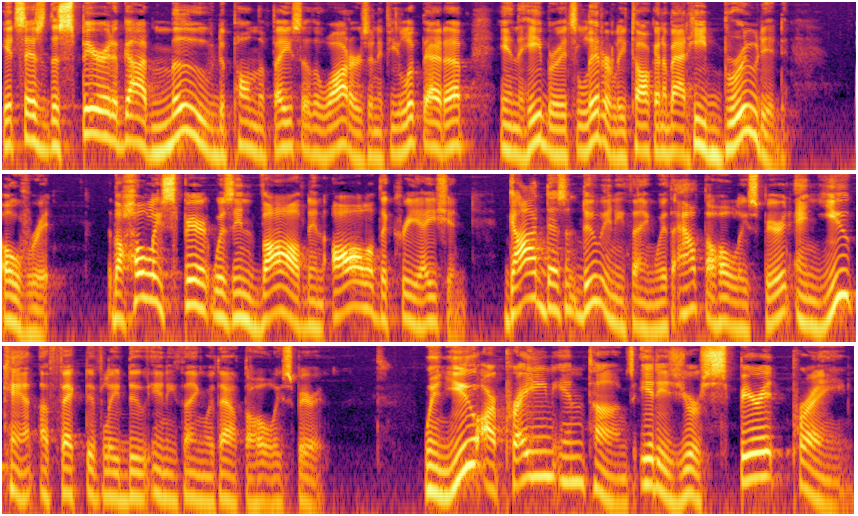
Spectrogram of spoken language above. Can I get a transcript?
it says the Spirit of God moved upon the face of the waters. And if you look that up in the Hebrew, it's literally talking about He brooded over it. The Holy Spirit was involved in all of the creation. God doesn't do anything without the Holy Spirit, and you can't effectively do anything without the Holy Spirit. When you are praying in tongues, it is your spirit praying.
